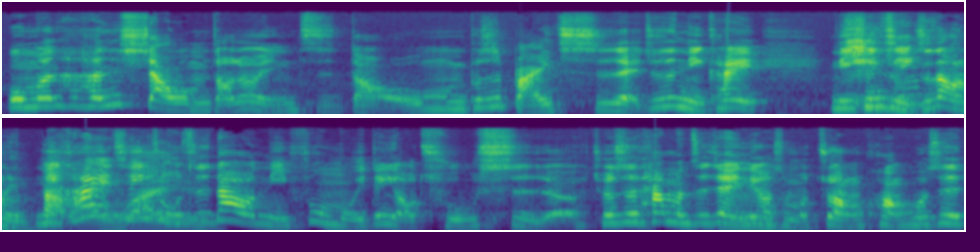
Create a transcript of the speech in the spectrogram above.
我们很小，我们早就已经知道，我们不是白痴哎、欸，就是你可以，你清楚知道你爸爸，你可以清楚知道你父母一定有出事了，就是他们之间一定有什么状况，嗯、或是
